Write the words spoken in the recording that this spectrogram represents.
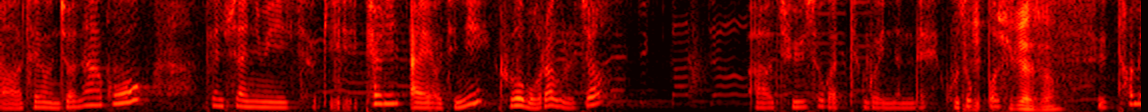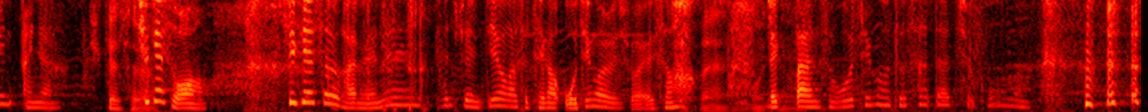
어, 제가 운전하고 편집자님이 저기 편의 아니 어디니 그거 뭐라 그러죠? 아, 주유소 같은 거 있는데 고속버스 휴게소? 터민 아니야 휴게소. 휴게소. 휴게소 가면은 편집자님 뛰어가서 제가 오징어를 좋아해서 네, 오징어. 맥반석 오징어도 사다 주고 막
